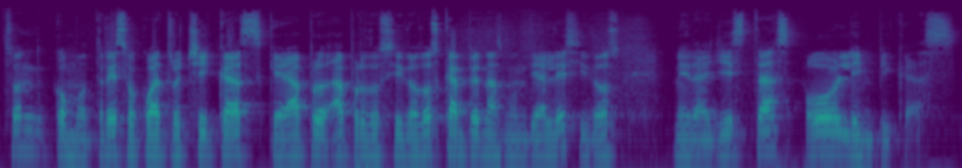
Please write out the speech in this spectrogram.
son como tres o cuatro chicas que ha, ha, producido dos campeonas mundiales y dos medallistas olímpicas.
